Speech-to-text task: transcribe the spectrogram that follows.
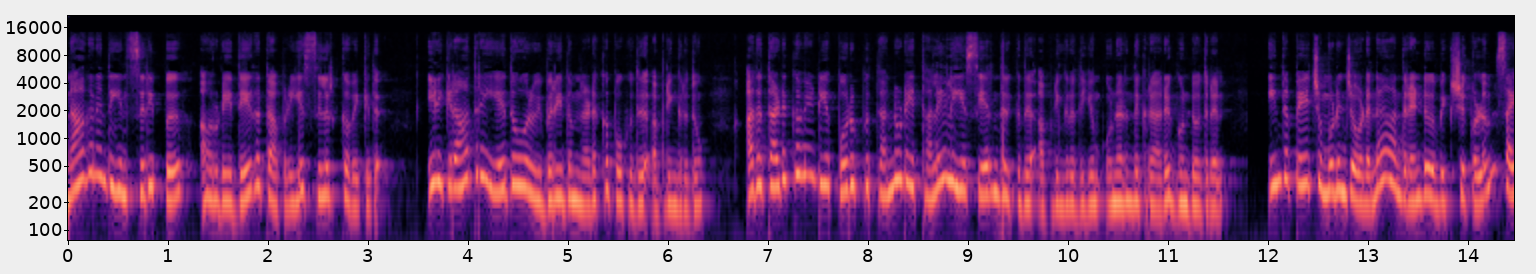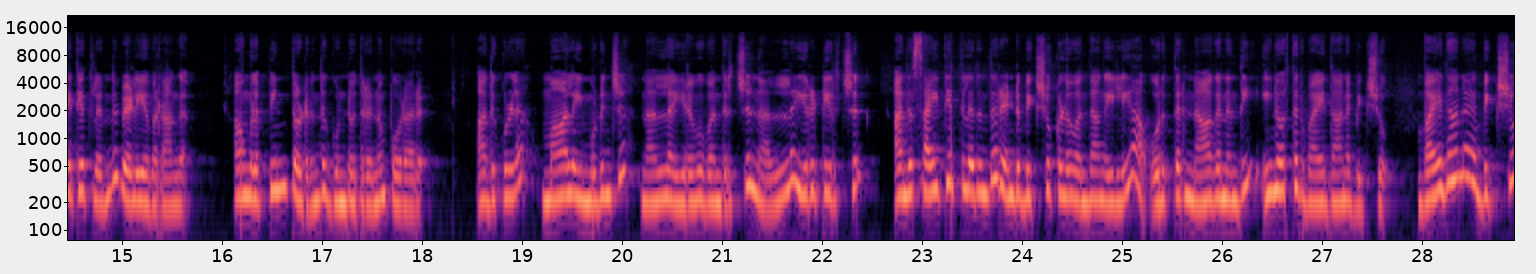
நாகநந்தியின் சிரிப்பு அவருடைய தேகத்தை அப்படியே சிலிர்க்க வைக்குது. இன்னைக்கு ராத்திரி ஏதோ ஒரு விபரீதம் நடக்க போகுது அப்படிங்கிறதும் அதை தடுக்க வேண்டிய பொறுப்பு தன்னுடைய தலையிலேயே சேர்ந்திருக்குது அப்படிங்கிறதையும் உணர்ந்துக்கிறாரு குண்டோதரன். இந்த பேச்சு முடிஞ்ச உடனே அந்த ரெண்டு பிக்ஷுக்களும் சைத்தியத்திலிருந்து வெளியே வர்றாங்க. அவங்கள பின்தொடர்ந்து குண்டோதரனும் போறாரு. அதுக்குள்ள மாலை முடிஞ்சு நல்ல இரவு வந்துருச்சு நல்ல இருட்டிருச்சு. அந்த சைத்தியத்திலிருந்து ரெண்டு பிக்ஷுக்களும் வந்தாங்க இல்லையா? ஒருத்தர் நாகநந்தி இன்னொருத்தர் வயதான பிக்ஷு. வயதான பிக்ஷு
